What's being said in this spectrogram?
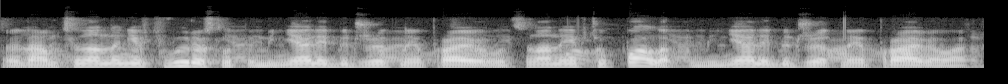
Там цена на нефть выросла, поменяли бюджетные правила. Цена на нефть упала, поменяли бюджетные правила.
